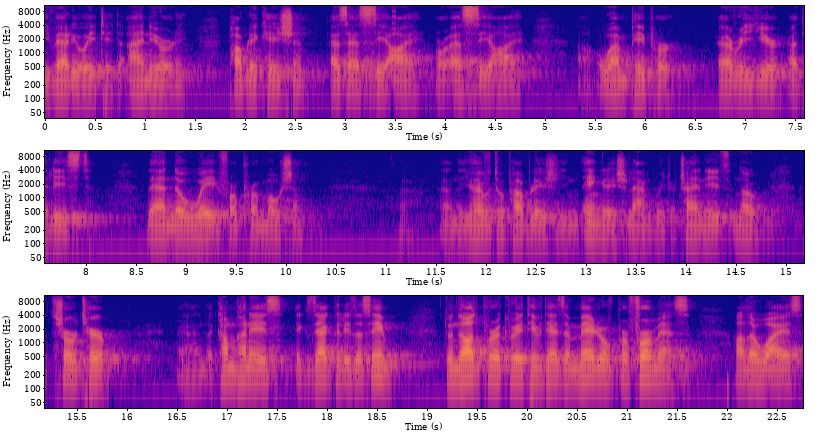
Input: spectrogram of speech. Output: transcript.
evaluated annually publication, SSCI or SCI, uh, one paper every year at least. Then no way for promotion. Uh, and you have to publish in English language, Chinese, no, short term. And the companies exactly the same. Do not put creativity as a measure of performance. Otherwise,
